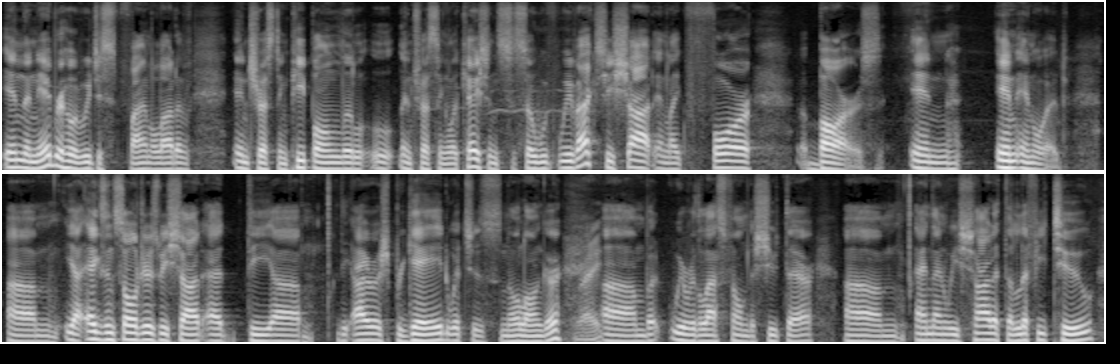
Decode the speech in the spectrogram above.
in the neighborhood, we just found a lot of interesting people and little interesting locations. So we've, we've actually shot in like four bars in in Inwood. Um, yeah, Eggs and Soldiers we shot at the uh, the Irish Brigade, which is no longer. Right. Um, but we were the last film to shoot there. Um, and then we shot at the Liffey 2.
